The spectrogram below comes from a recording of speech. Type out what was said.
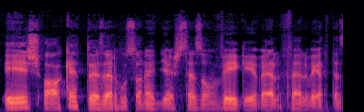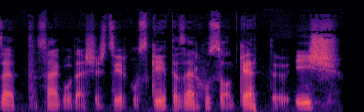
és a 2021-es szezon végével felvértezett Szágódás és Cirkusz 2022 is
